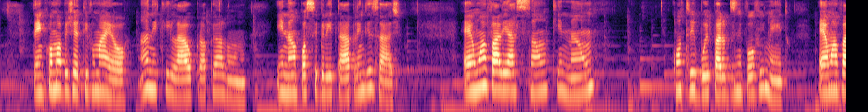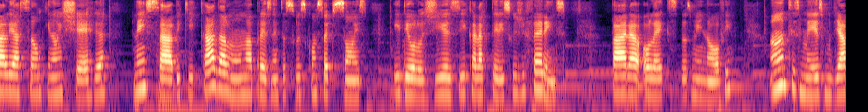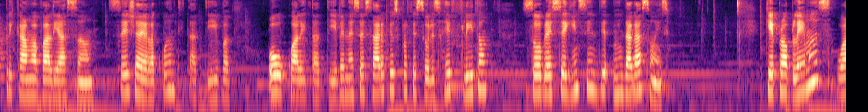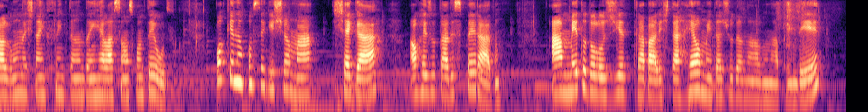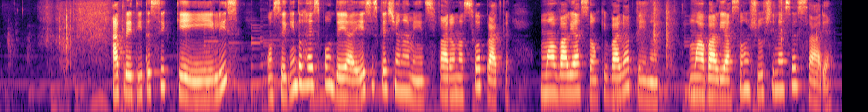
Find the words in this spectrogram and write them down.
tem como objetivo maior aniquilar o próprio aluno e não possibilitar a aprendizagem. É uma avaliação que não contribui para o desenvolvimento. É uma avaliação que não enxerga nem sabe que cada aluno apresenta suas concepções, ideologias e características diferentes. Para Olex 2009, antes mesmo de aplicar uma avaliação seja ela quantitativa ou qualitativa, é necessário que os professores reflitam sobre as seguintes indagações: que problemas o aluno está enfrentando em relação aos conteúdos? Por que não conseguir chamar, chegar ao resultado esperado? A metodologia de trabalho está realmente ajudando o aluno a aprender? Acredita-se que eles, conseguindo responder a esses questionamentos, farão na sua prática uma avaliação que vale a pena, uma avaliação justa e necessária.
